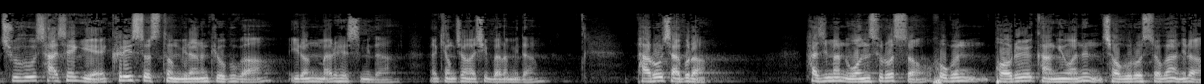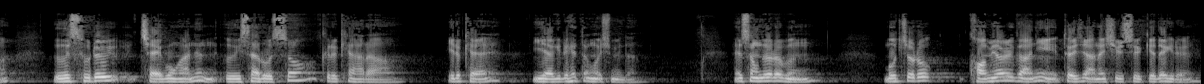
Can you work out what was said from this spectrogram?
주후 4세기에 크리스토스톰이라는 교부가 이런 말을 했습니다. 경청하시기 바랍니다. 바로 잡으라. 하지만 원수로서 혹은 벌을 강요하는 적으로서가 아니라 의수를 제공하는 의사로서 그렇게 하라. 이렇게 이야기를 했던 것입니다. 성도 여러분, 모쪼록 검열관이 되지 않으실 수 있게 되기를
